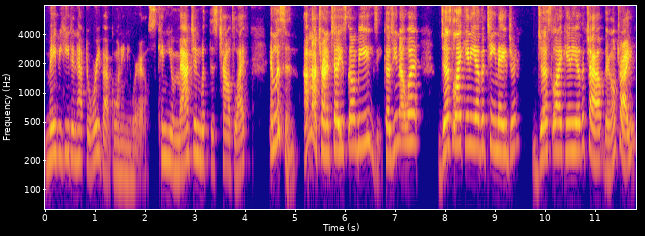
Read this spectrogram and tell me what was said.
maybe he didn't have to worry about going anywhere else. Can you imagine with this child's life? And listen, I'm not trying to tell you it's going to be easy because you know what? Just like any other teenager, just like any other child, they're going to try you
